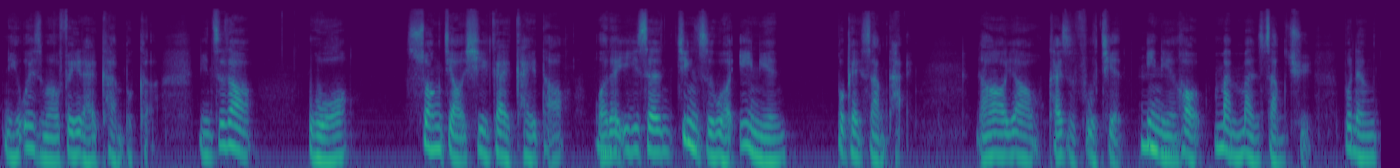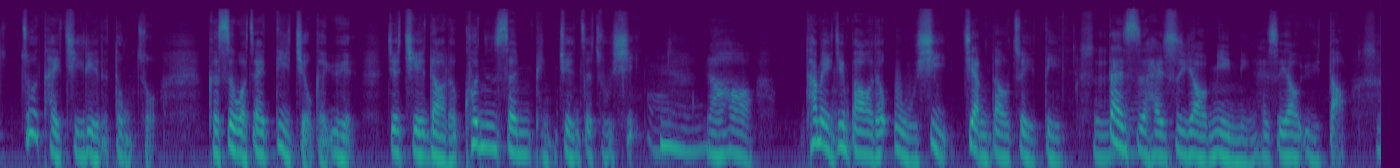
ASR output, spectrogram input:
你为什么非来看不可？你知道我双脚膝盖开刀，我的医生禁止我一年不可以上台，然后要开始复健，一年后慢慢上去，不能做太激烈的动作。可是我在第九个月就接到了《昆生品卷》这出戏，嗯，然后。他们已经把我的武戏降到最低，是，但是还是要命令，还是要遇到。是，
